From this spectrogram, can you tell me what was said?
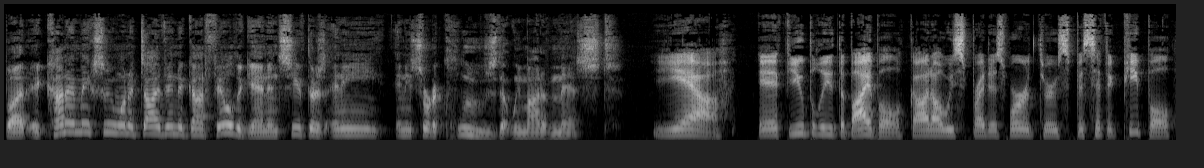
But it kind of makes me want to dive into God Failed again and see if there's any any sort of clues that we might have missed. Yeah. If you believe the Bible, God always spread his word through specific people,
